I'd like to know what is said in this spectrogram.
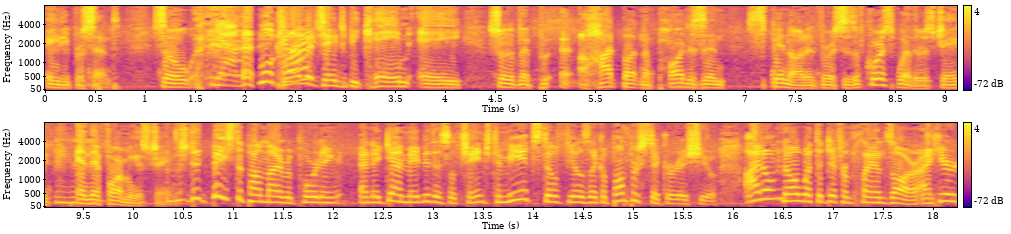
eighty percent. So yeah. well, climate change became a sort of a, a hot button, a partisan spin on it versus, of course, weather has changed mm-hmm. and their farming has changed. Based upon my reporting, and again, maybe this will change. To me, it still feels like a bumper sticker issue. I don't know what the different plans are. I hear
